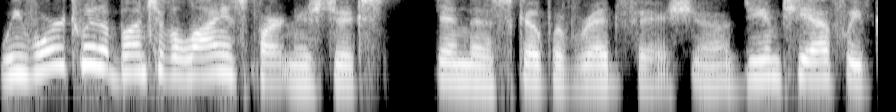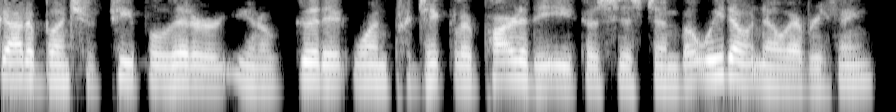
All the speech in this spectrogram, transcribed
we've worked with a bunch of alliance partners to extend the scope of Redfish. You know, DMTF, we've got a bunch of people that are, you know, good at one particular part of the ecosystem, but we don't know everything.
